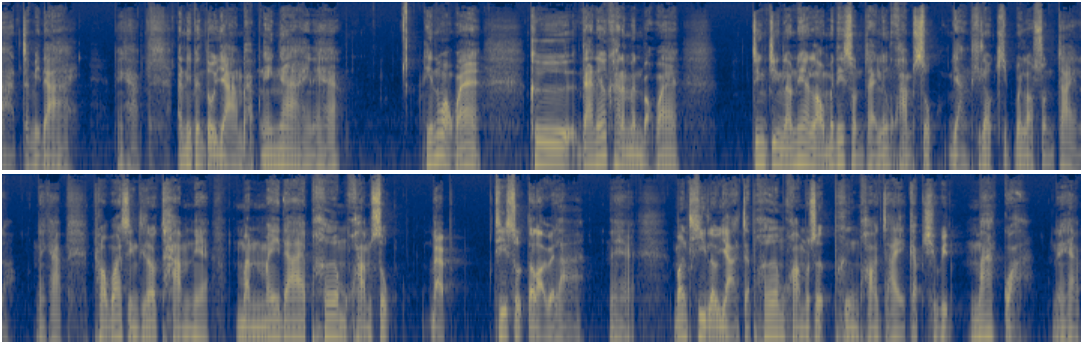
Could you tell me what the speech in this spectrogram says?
อาจจะไม่ได้ นะครับอันนี้เป็นตัวอย่างแบบง่าย ๆนะฮะที่ต้องบอกว่าคือด a n เน l ลคาร์แมนบอกว่าจริง ๆ แล้วเนี่ยเราไม่ได้สนใจเรื่องความสุขอย่างที่เราคิดว่าเราสนใจหรอกนะครับเพราะว่าสิ่งที่เราทำเนี่ยมันไม่ได้เพิ่มความสุขแบบที่สุดตลอดเวลานะฮะบางทีเราอยากจะเพิ่มความรู้สึกพึงพอใจกับชีวิตมากกว่านะครับ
